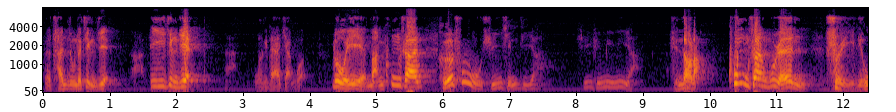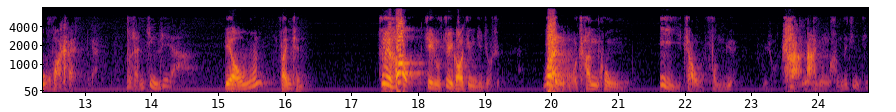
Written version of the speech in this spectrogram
呃禅宗的境界啊。第一境界啊，我给大家讲过：落叶满空山，何处寻行迹呀？寻寻觅觅呀，寻到了，空山无人，水流花开。你看，自然境界啊，了无凡尘。最后进入最高境界，就是万古长空，一朝风月，那种刹那永恒的境界。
